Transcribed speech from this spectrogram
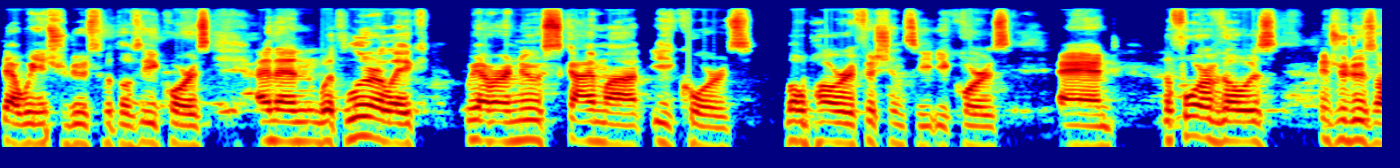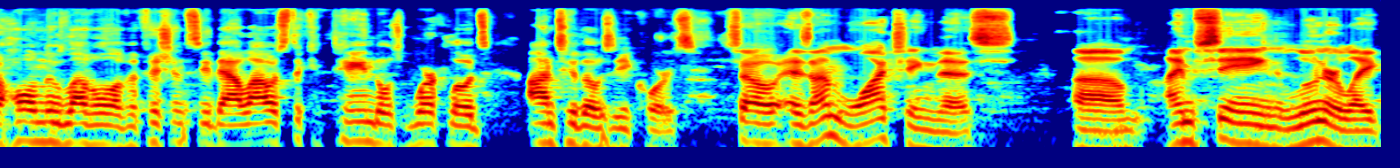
that we introduced with those E-cores. And then with Lunar Lake, we have our new Skymont E-cores, low power efficiency E-cores, and the four of those introduce a whole new level of efficiency that allow us to contain those workloads onto those E-cores. So as I'm watching this, um, I'm seeing Lunar Lake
